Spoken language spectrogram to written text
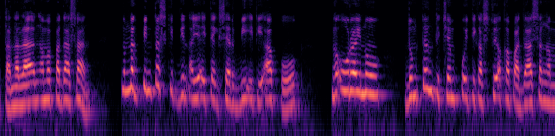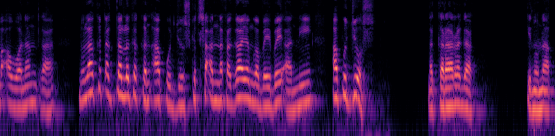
itanala ang amapadasan. Ngam nagpintas kit din aya iti serbi iti apo, nga uray no Dumteng ti tiyempo iti kastoy akapadasa nga maawanan ka, nulakit agtalaga kan Apo Diyos kat saan nakagayam nga baybayan ni Apo Diyos. Nagkararagak, kinunak,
